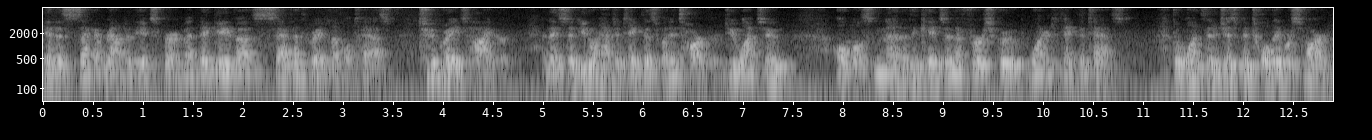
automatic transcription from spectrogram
In the second round of the experiment, they gave a seventh grade level test, two grades higher, and they said, You don't have to take this one, it's harder. Do you want to? Almost none of the kids in the first group wanted to take the test. The ones that had just been told they were smart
